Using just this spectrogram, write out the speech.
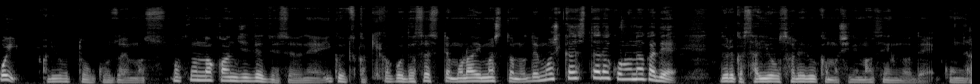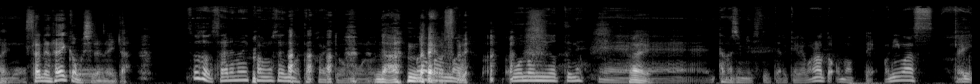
はい。ありがとうございます。まあ、こんな感じでですよね、いくつか企画を出させてもらいましたので、もしかしたらこの中でどれか採用されるかもしれませんので、今後も。はい。されないかもしれないんだ。そうそう、されない可能性の方が高いと思うので。なんだよまあまあまあものによってね、えー楽しみにしていただければなと思っております。はい。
